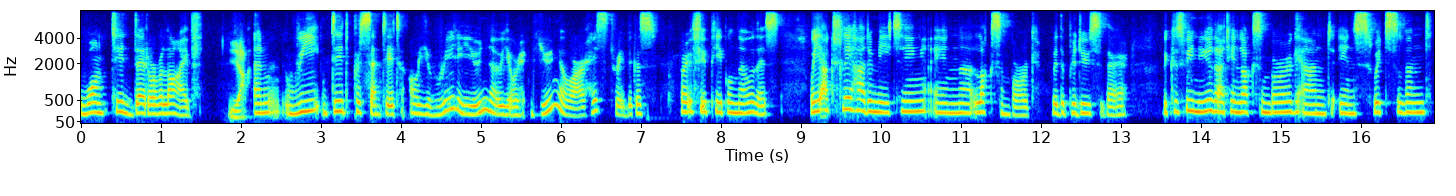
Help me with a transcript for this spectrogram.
"Wanted Dead or Alive," Yeah. and we did present it. Oh, you really you know your you know our history because very few people know this. We actually had a meeting in uh, Luxembourg with the producer there because we knew that in Luxembourg and in Switzerland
